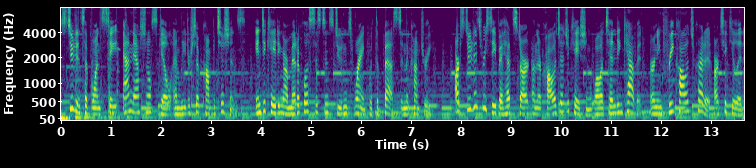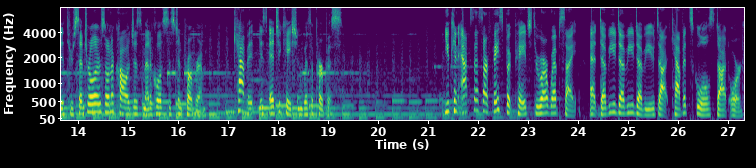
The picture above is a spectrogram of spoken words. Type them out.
Students have won state and national skill and leadership competitions, indicating our medical assistant students rank with the best in the country. Our students receive a head start on their college education while attending CAVIT, earning free college credit articulated through Central Arizona College's medical assistant program. CAVIT is education with a purpose. You can access our Facebook page through our website at www.cavitschools.org.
